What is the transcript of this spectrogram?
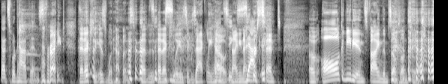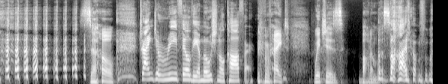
that's what happens right? That actually is what happens. that, that actually is exactly how that's 99% of all comedians find themselves on stage. So, trying to refill the emotional coffer right, which is bottomless. bottom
